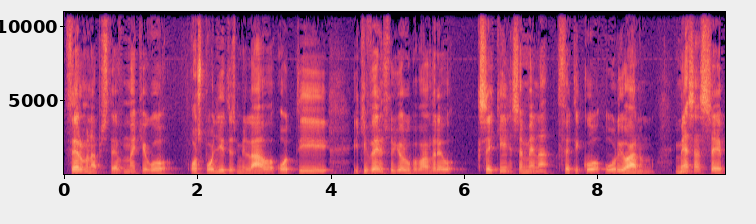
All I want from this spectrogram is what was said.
Θέλουμε να πιστεύουμε, και εγώ ως πολίτης μιλάω, ότι η κυβέρνηση του Γιώργου Παπανδρέου ξεκίνησε με ένα θετικό ούριο άνομο. Μέσα σε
